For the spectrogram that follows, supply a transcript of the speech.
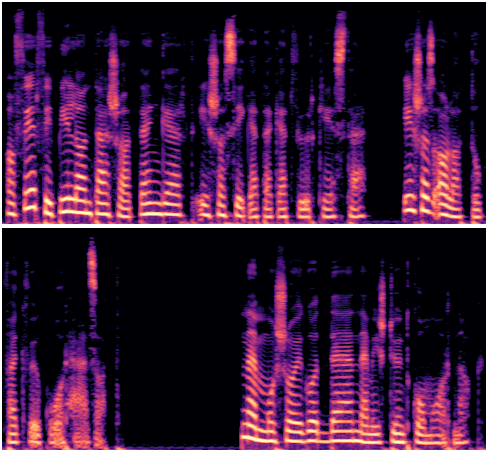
A férfi pillantása a tengert és a szigeteket fürkészte, és az alattuk fekvő kórházat. Nem mosolygott, de nem is tűnt komornak.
